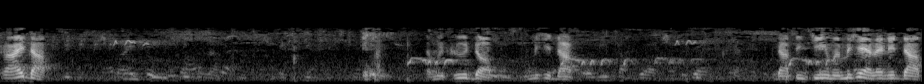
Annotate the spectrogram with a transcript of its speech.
คล้ายดับ แต่ มันคือดับไม่ใช่ดับ ดับจริง ๆ มันไม่ใช่อะไรในดับ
